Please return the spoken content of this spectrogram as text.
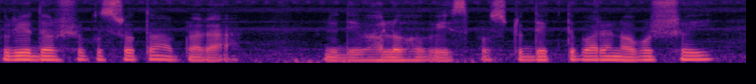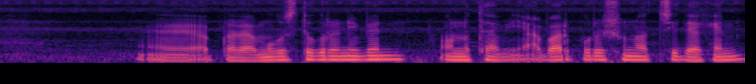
প্রিয় দর্শক শ্রোতা, আপনারা যদি ভালোভাবে স্পষ্ট দেখতে পারেন, অবশ্যই আপনারা মুখস্থ করে নেবেন। অন্যথায় আমি আবার পড়ে শোনাচ্ছি, দেখেন।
